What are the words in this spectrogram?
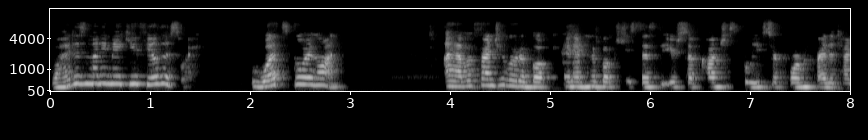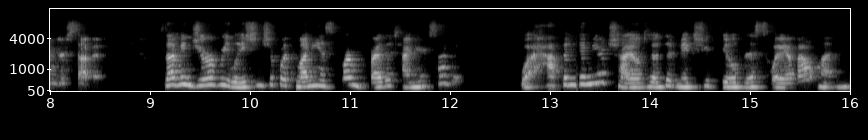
why does money make you feel this way? what's going on? I have a friend who wrote a book, and in her book, she says that your subconscious beliefs are formed by the time you're seven. So that means your relationship with money is formed by the time you're seven. What happened in your childhood that makes you feel this way about money?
